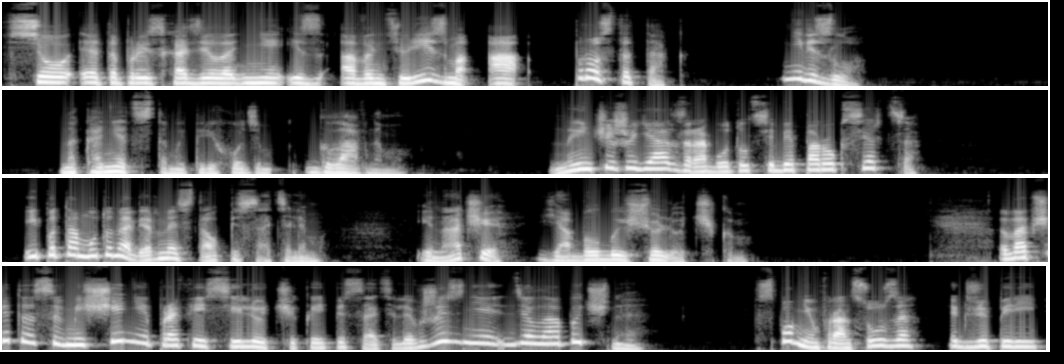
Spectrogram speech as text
все это происходило не из авантюризма, а просто так. Не везло. Наконец-то мы переходим к главному. Нынче же я заработал себе порог сердца. И потому-то, наверное, стал писателем. Иначе я был бы еще летчиком. Вообще-то совмещение профессии летчика и писателя в жизни – дело обычное. Вспомним француза Экзюпери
